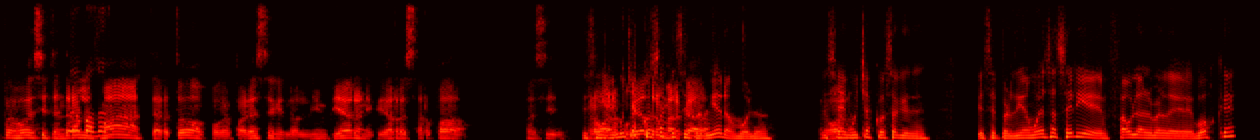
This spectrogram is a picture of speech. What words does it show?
pues vos decís, tendrán los máster, todo, porque parece que lo limpiaron y quedó resarpado. Pues sí. Sí, Pero sí, bueno, hay muchas cosas que se perdieron, boludo. Pero hay bueno, muchas cosas que, que se perdieron. Bueno, esa serie, Faula del Verde Bosque,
